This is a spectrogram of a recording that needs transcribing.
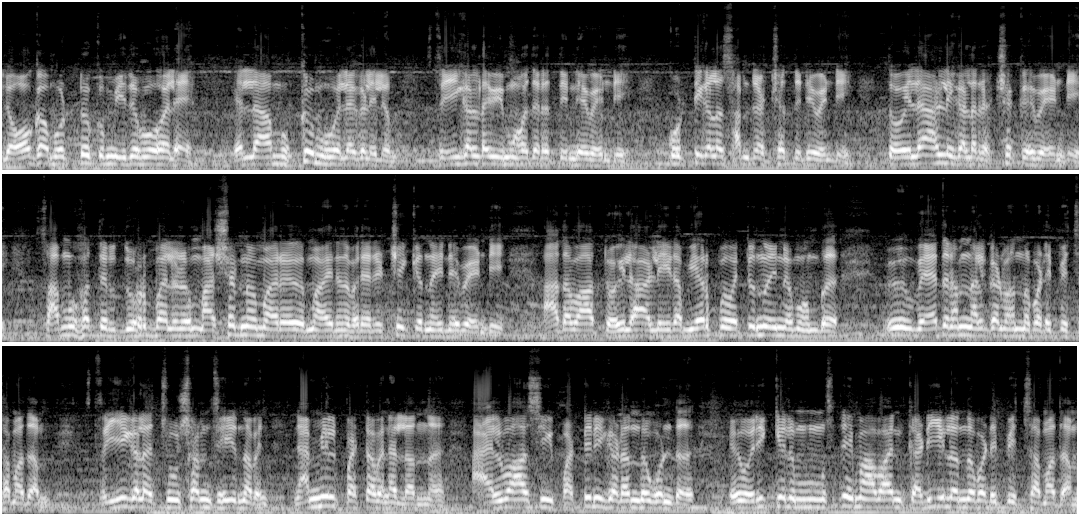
ലോകമൊട്ടുക്കും ഇതുപോലെ എല്ലാ മുക്കുമൂലകളിലും സ്ത്രീകളുടെ വിമോചനത്തിന് വേണ്ടി കുട്ടികളുടെ സംരക്ഷണത്തിന് വേണ്ടി തൊഴിലാളികളെ രക്ഷയ്ക്ക് വേണ്ടി സമൂഹത്തിൽ ദുർബലരും അശരണമാരുമായിരുന്നവരെ രക്ഷിക്കുന്നതിന് വേണ്ടി അഥവാ തൊഴിലാളിയുടെ വിയർപ്പ് പറ്റുന്നതിന് മുമ്പ് വേതനം നൽകണമെന്ന് പഠിപ്പിച്ച മതം സ്ത്രീകളെ ചൂഷണം ചെയ്യുന്നവൻ നമ്മിൽപ്പെട്ടവനല്ലെന്ന് അയൽവാസി പട്ടിണി കിടന്നുകൊണ്ട് ഒരിക്കലും മുസ്ലിം ആവാൻ കഴിയില്ലെന്ന് പഠിപ്പിച്ച മതം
